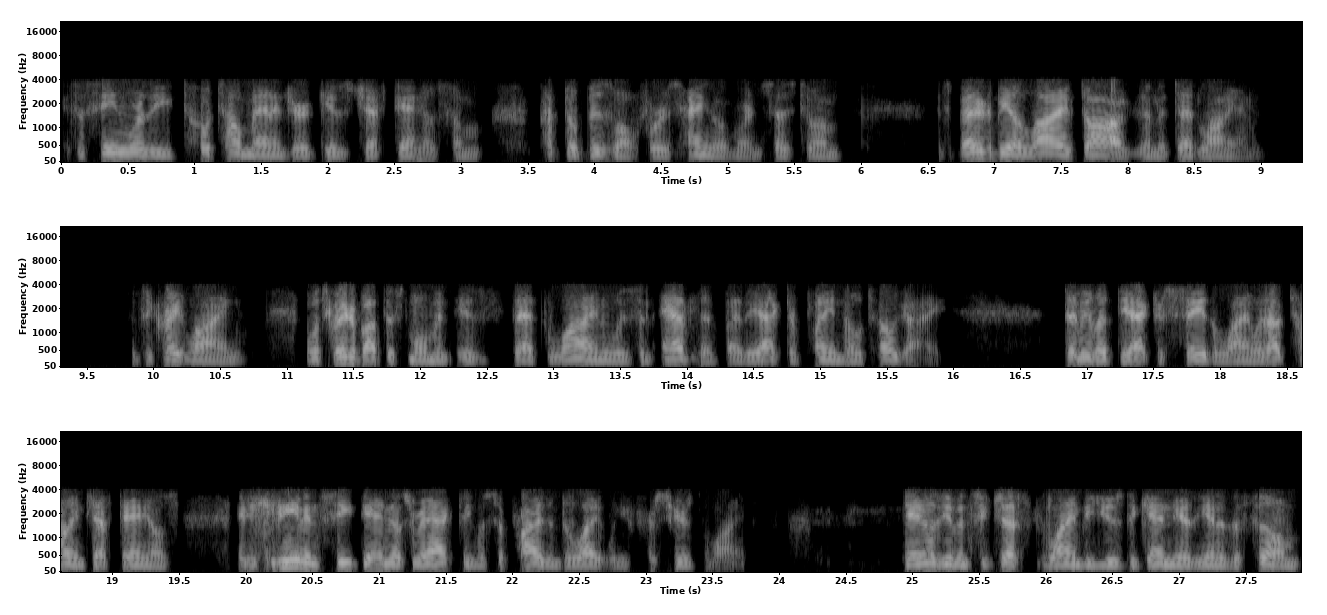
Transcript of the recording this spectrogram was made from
It's a scene where the hotel manager gives Jeff Daniels some Pepto Bismol for his hangover and says to him, It's better to be a live dog than a dead lion. It's a great line. And what's great about this moment is that the line was an ad lib by the actor playing the hotel guy. Demme let the actor say the line without telling Jeff Daniels, and you can even see Daniels reacting with surprise and delight when he first hears the line. Daniels even suggests the line be used again near the end of the film,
